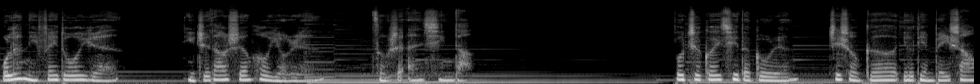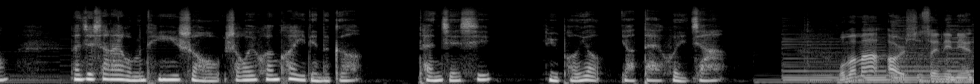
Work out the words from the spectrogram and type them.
无论你飞多远，你知道身后有人，总是安心的。不知归去的故人，这首歌有点悲伤。那接下来我们听一首稍微欢快一点的歌，谭杰希，女朋友要带回家。我妈妈二十岁那年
